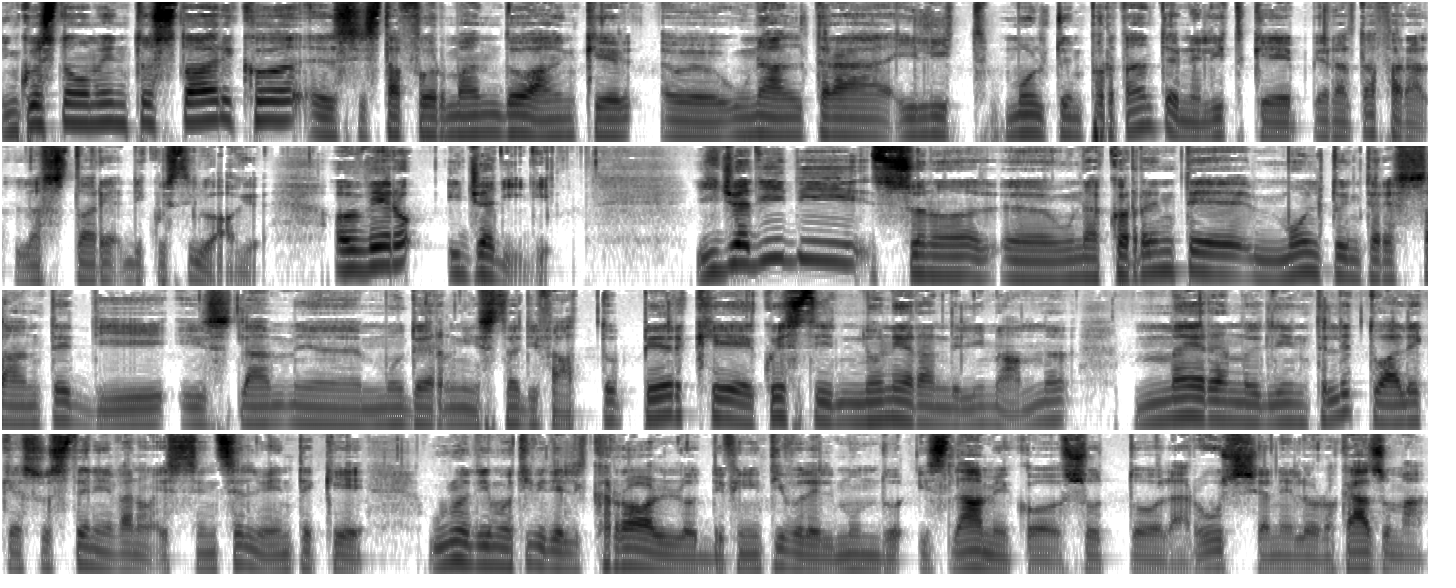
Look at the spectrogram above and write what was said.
In questo momento storico eh, si sta formando anche eh, un'altra elite molto importante, un'elite che in realtà farà la storia di questi luoghi, ovvero i Jadidi. I Jadidi sono eh, una corrente molto interessante di Islam eh, modernista di fatto perché questi non erano degli imam ma erano degli intellettuali che sostenevano essenzialmente che uno dei motivi del crollo definitivo del mondo islamico sotto la Russia nel loro caso ma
